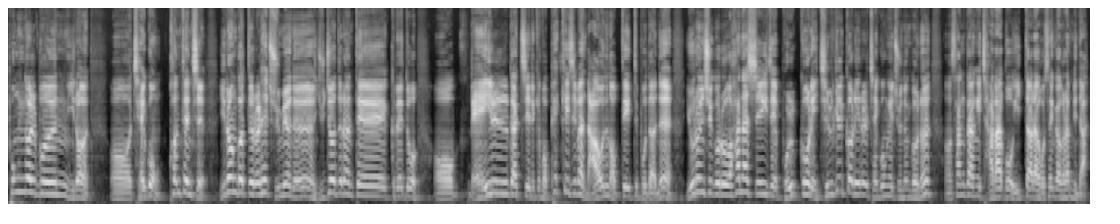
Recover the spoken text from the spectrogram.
폭넓은 이런, 어, 제공, 컨텐츠, 이런 것들을 해주면은 유저들한테 그래도, 어, 매일같이 이렇게 뭐 패키지만 나오는 업데이트보다는 이런 식으로 하나씩 이제 볼거리, 즐길거리를 제공해 주는 거는 어, 상당히 잘하고 있다라고 생각을 합니다.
